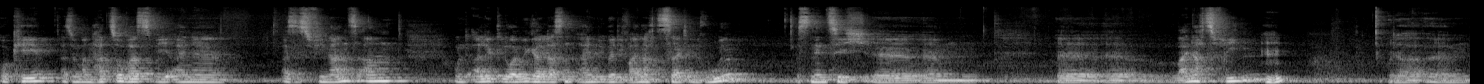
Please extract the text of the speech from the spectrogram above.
okay, also man hat sowas wie eine also das Finanzamt und alle Gläubiger lassen einen über die Weihnachtszeit in Ruhe. Das nennt sich äh, ähm, äh, äh, Weihnachtsfrieden. Mhm. Oder, ähm,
